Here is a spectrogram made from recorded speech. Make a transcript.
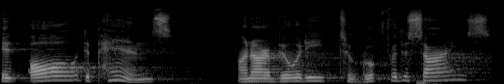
it all depends on our ability to look for the signs,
